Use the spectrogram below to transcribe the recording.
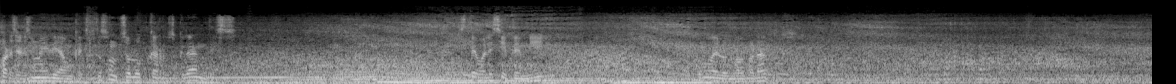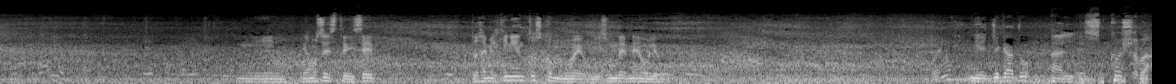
Para hacerse una idea, aunque estos son solo carros grandes. Este vale 7000, como de los más baratos. Y digamos este dice 12.500 como nuevo y es un BMW. Bueno, y he llegado al Scotiabank.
